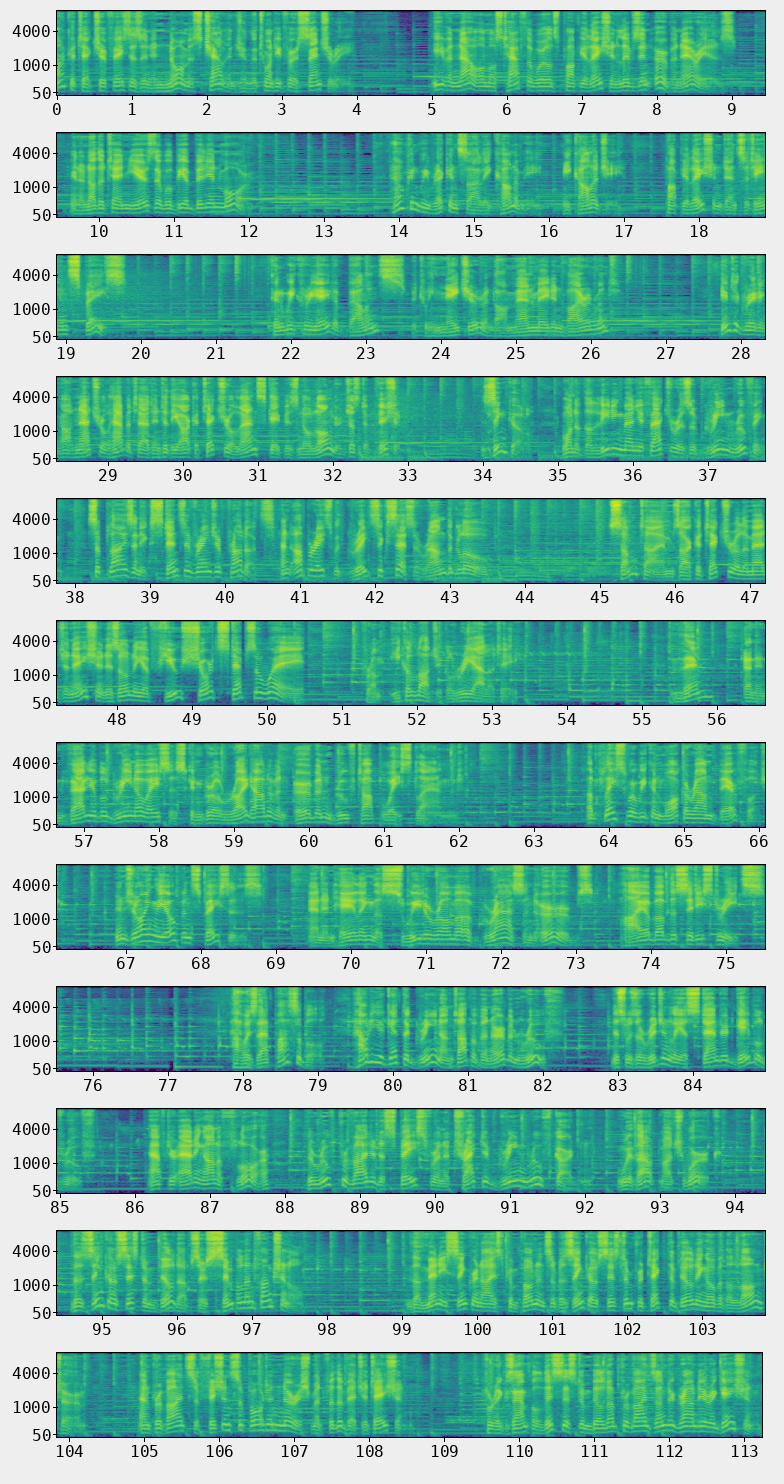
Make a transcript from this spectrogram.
Architecture faces an enormous challenge in the 21st century. Even now, almost half the world's population lives in urban areas. In another 10 years, there will be a billion more. How can we reconcile economy, ecology, population density, and space? Can we create a balance between nature and our man-made environment? Integrating our natural habitat into the architectural landscape is no longer just a vision. Zinco, one of the leading manufacturers of green roofing, supplies an extensive range of products and operates with great success around the globe. Sometimes architectural imagination is only a few short steps away from ecological reality. Then, an invaluable green oasis can grow right out of an urban rooftop wasteland. A place where we can walk around barefoot, enjoying the open spaces, and inhaling the sweet aroma of grass and herbs high above the city streets. How is that possible? How do you get the green on top of an urban roof? This was originally a standard gabled roof. After adding on a floor, the roof provided a space for an attractive green roof garden without much work. The Zinco system buildups are simple and functional. The many synchronized components of a Zinco system protect the building over the long term and provide sufficient support and nourishment for the vegetation. For example, this system buildup provides underground irrigation,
